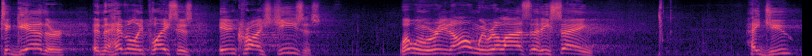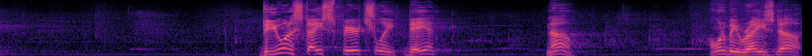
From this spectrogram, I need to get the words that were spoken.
together in the heavenly places in Christ Jesus. Well, when we read on, we realize that he's saying, Hey, Jew, do you want to stay spiritually dead? No. I want to be raised up.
